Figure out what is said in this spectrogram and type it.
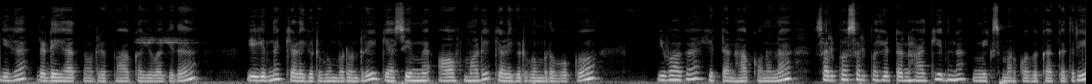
ಈಗ ರೆಡಿ ಆಯ್ತು ನೋಡಿರಿ ಪಾಕ ಇವಾಗಿದೆ. ಈಗ ಇದನ್ನ ಇಟ್ಕೊಂಬಿಡೋಣ್ರಿ. ಗ್ಯಾಸಿನ ಆಫ್ ಮಾಡಿ ಕೆಳಗೆ ಇಟ್ಕೊಂಬಿಡ್ಬೇಕು. ಇವಾಗ ಹಿಟ್ಟನ್ನು ಹಾಕೋಣ. ಸ್ವಲ್ಪ ಸ್ವಲ್ಪ ಹಿಟ್ಟನ್ನು ಹಾಕಿ ಇದನ್ನ ಮಿಕ್ಸ್ ಮಾಡ್ಕೋಬೇಕಾಗತ್ತೆ ರೀ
